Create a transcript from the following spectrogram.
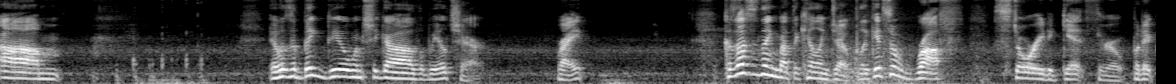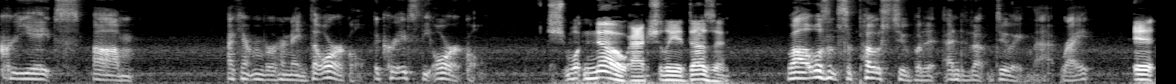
um. It was a big deal when she got out of the wheelchair, right? Because that's the thing about the Killing Joke. Like, it's a rough story to get through, but it creates um. I can't remember her name. The Oracle. It creates the Oracle. Sh- well, no, actually, it doesn't. Well, it wasn't supposed to, but it ended up doing that, right? It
